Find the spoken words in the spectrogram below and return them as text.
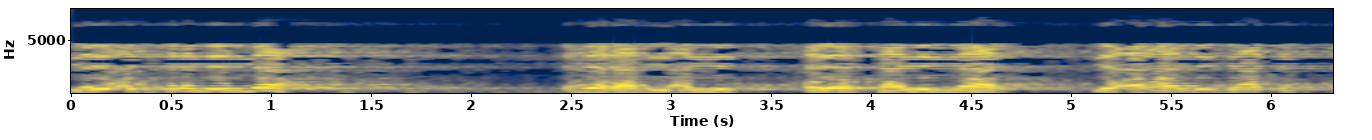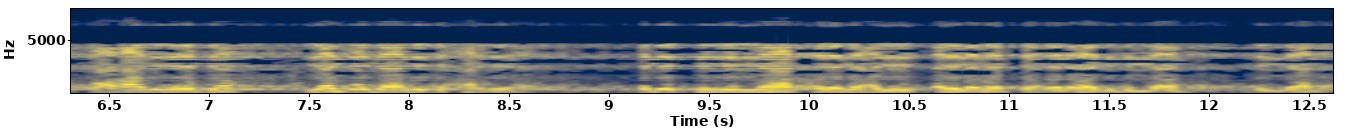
لو ادخلني النار. فهو راض عني كان النار واراني ذاته واراني وجهه لم أبالي بحرها ان يدخلني النار أو يدعني اينما شاء. والعياذ بالله بالله.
